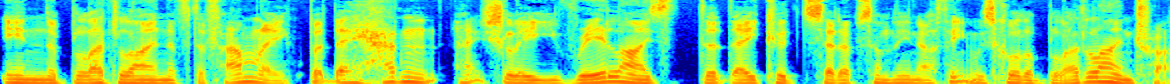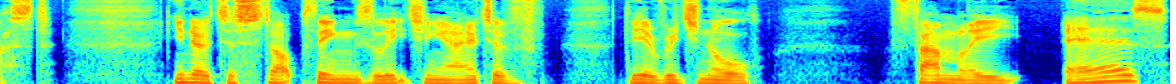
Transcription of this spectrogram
in the bloodline of the family, but they hadn't actually realised that they could set up something. I think it was called a bloodline trust you know, to stop things leaching out of the original family heirs.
